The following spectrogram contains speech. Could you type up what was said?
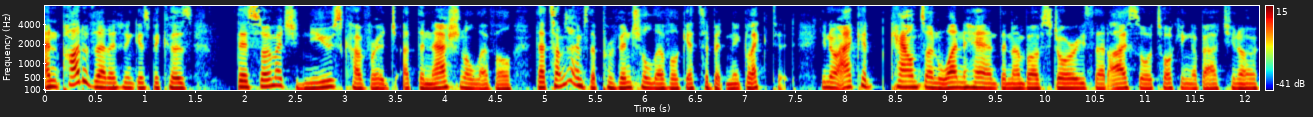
and part of that i think is because there's so much news coverage at the national level that sometimes the provincial level gets a bit neglected. You know, I could count on one hand the number of stories that I saw talking about, you know,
